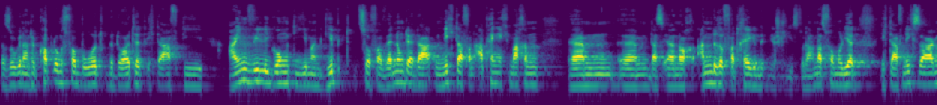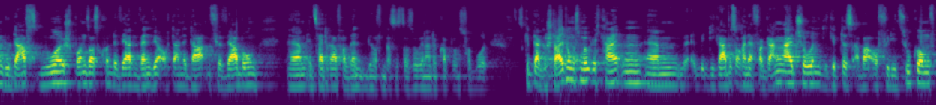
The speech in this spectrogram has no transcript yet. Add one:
Das sogenannte Kopplungsverbot bedeutet, ich darf die Einwilligung, die jemand gibt zur Verwendung der Daten, nicht davon abhängig machen, ähm, ähm, dass er noch andere Verträge mit mir schließt. Oder anders formuliert, ich darf nicht sagen, du darfst nur Sponsorskunde werden, wenn wir auch deine Daten für Werbung ähm, etc. verwenden dürfen. Das ist das sogenannte Kopplungsverbot. Es gibt da Gestaltungsmöglichkeiten, ähm, die gab es auch in der Vergangenheit schon, die gibt es aber auch für die Zukunft,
